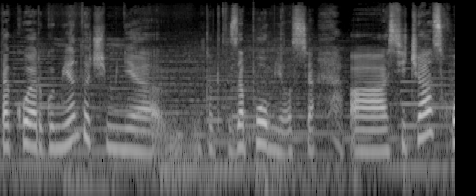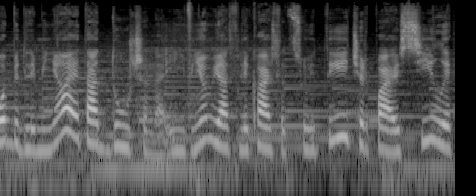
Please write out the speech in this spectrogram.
такой аргумент очень мне как-то запомнился. А сейчас хобби для меня это отдушина, и в нем я отвлекаюсь от суеты, черпаю силы,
